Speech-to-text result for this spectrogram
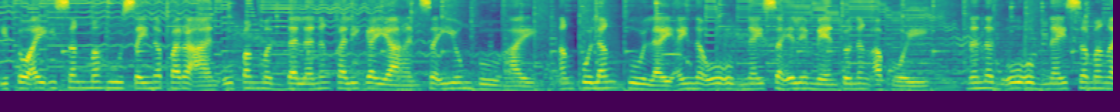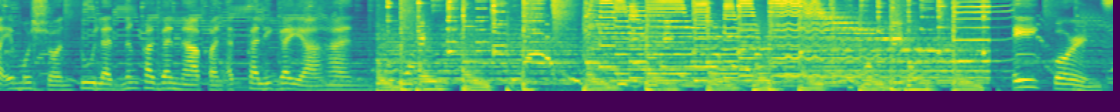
Ito ay isang mahusay na paraan upang magdala ng kaligayahan sa iyong buhay. Ang pulang kulay ay nauugnay sa elemento ng apoy, na nag-uugnay sa mga emosyon tulad ng kaganapan at kaligayahan. Acorns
